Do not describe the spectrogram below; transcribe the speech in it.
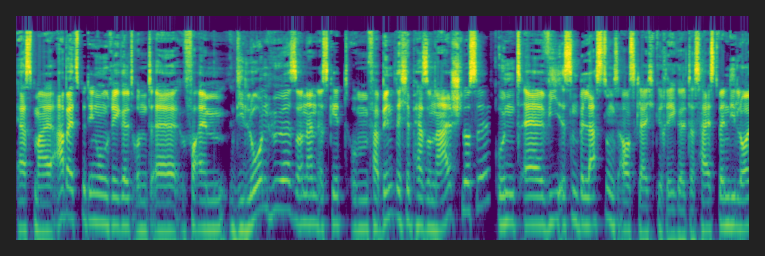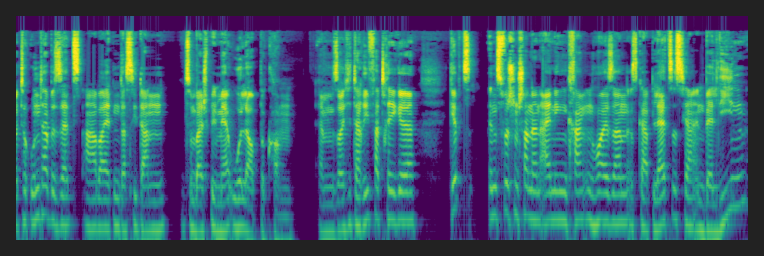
erstmal Arbeitsbedingungen regelt und äh, vor allem die Lohnhöhe, sondern es geht um verbindliche Personalschlüssel und äh, wie ist ein Belastungsausgleich geregelt. Das heißt, wenn die Leute unterbesetzt arbeiten, dass sie dann zum Beispiel mehr Urlaub bekommen. Ähm, solche Tarifverträge gibt's inzwischen schon in einigen Krankenhäusern. Es gab letztes Jahr in Berlin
